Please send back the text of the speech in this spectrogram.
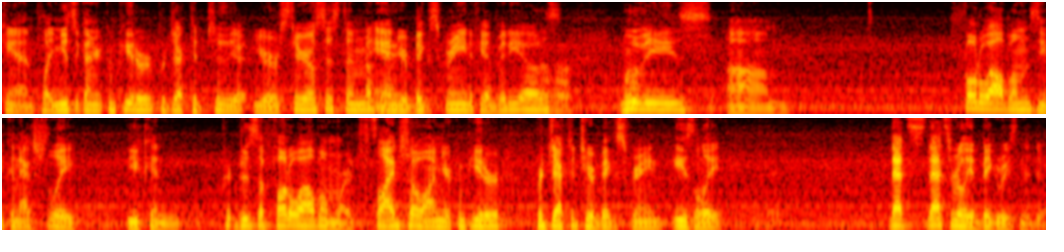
can play music on your computer, project it to the, your stereo system Okay. and your big screen if you have videos, Uh-huh. movies, um, photo albums. You can actually you can produce a photo album or a slideshow on your computer, project it to your big screen easily. That's that's really a big reason to do it.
